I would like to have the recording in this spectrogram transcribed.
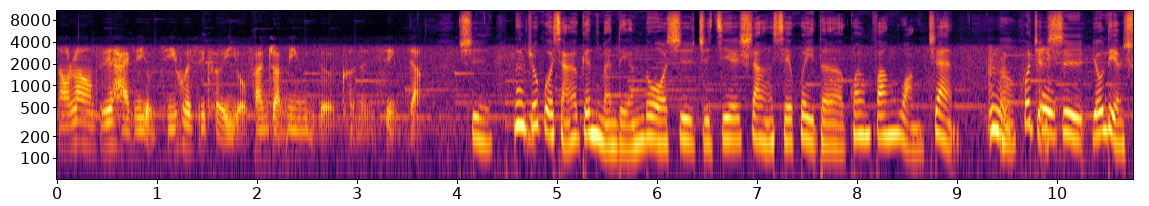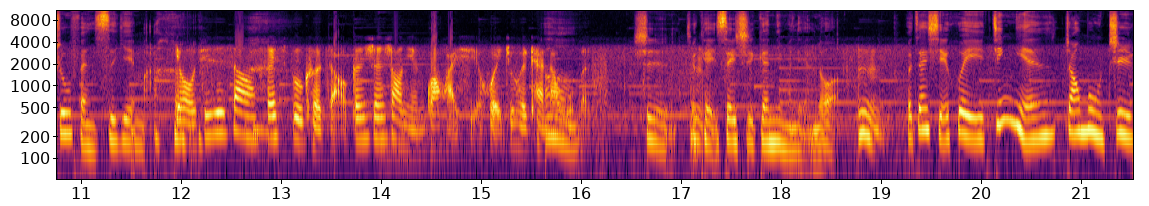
然后让这些孩子有机会是可以有翻转命运的可能性，这样是。那如果想要跟你们联络，是直接上协会的官方网站，嗯，或者是有脸书粉丝页嘛？有，其实上 Facebook 找根生少年关怀协会就会看到我们。哦是，就可以随时跟你们联络。嗯，我在协会今年招募志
